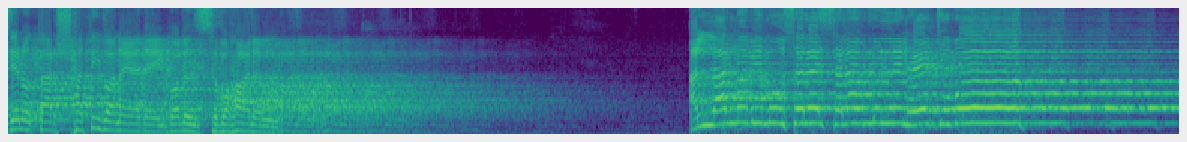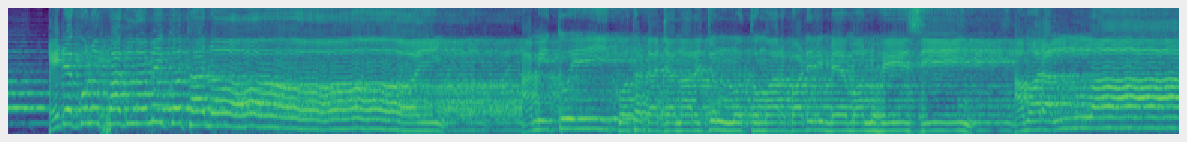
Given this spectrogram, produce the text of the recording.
যেন তার সাথী বানায়া দেয়। বলেন সুবহান আল্লাহ আল্লাহ নবী মুসা আলাইহিস সালাম বললেন, হে যুবক, এটা কোনো পাগলামি কথা নয়। আমি তো এই কথাটা জানার জন্য তোমার বাড়ির মেহমান হয়েছি। আমার আল্লাহ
